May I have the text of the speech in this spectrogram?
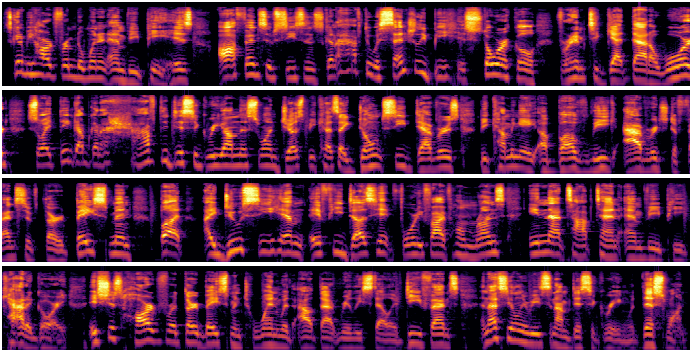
it's going to be hard for him to win an MVP. His offensive season is going to have to essentially be historical for him to get that award. So I think I'm going to have to disagree on this one just because I don't see Devers becoming a above league average defensive third baseman, but I do see him if he does hit 45 home runs in that top 10 MVP category category. It's just hard for a third baseman to win without that really stellar defense, and that's the only reason I'm disagreeing with this one.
